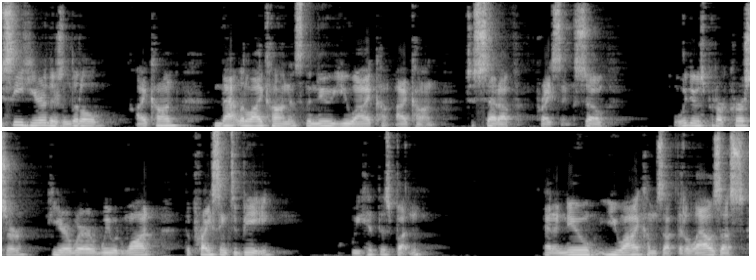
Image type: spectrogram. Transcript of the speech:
see here, there's a little icon. That little icon is the new UI icon to set up pricing. So what we do is put our cursor here where we would want the pricing to be. We hit this button and a new UI comes up that allows us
